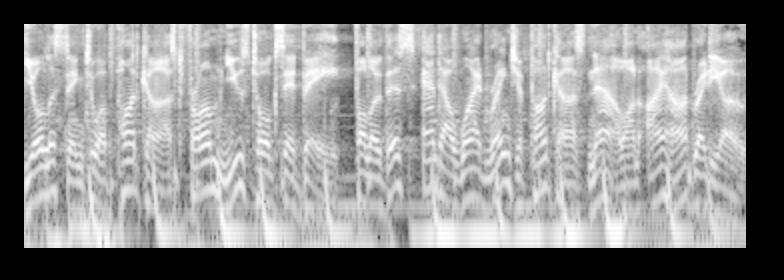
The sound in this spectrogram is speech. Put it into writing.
You're listening to a podcast from News Talk ZB. Follow this and our wide range of podcasts now on iHeartRadio.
